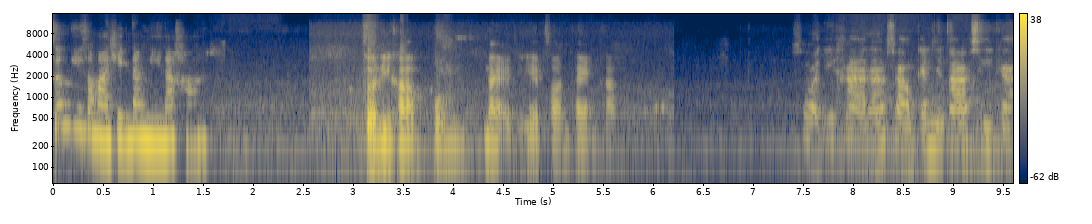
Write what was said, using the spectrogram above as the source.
ซึ่งมีสมาชิกดังนี้นะคะ สวัสดีครับ ผมนายอธิเทพสอนแผงครับ สวัสดีค่ะ นางสาวกัญญาตาศรีกา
